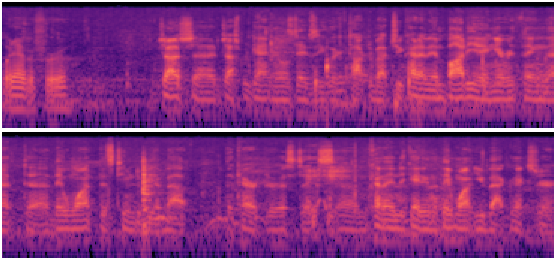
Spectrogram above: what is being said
whatever for real. Josh, uh, Josh McDaniels, Dave Ziegler talked about you kind of embodying everything that uh, they want this team to be about, the characteristics, um, kind of indicating that they want you back next year.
